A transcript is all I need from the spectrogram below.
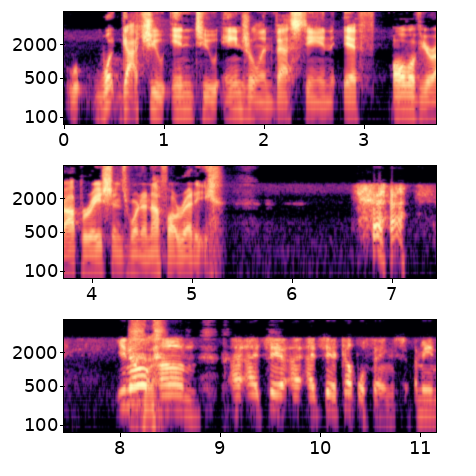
What got you into angel investing if all of your operations weren't enough already? You know, um, I, would say I'd say a couple things. I mean,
